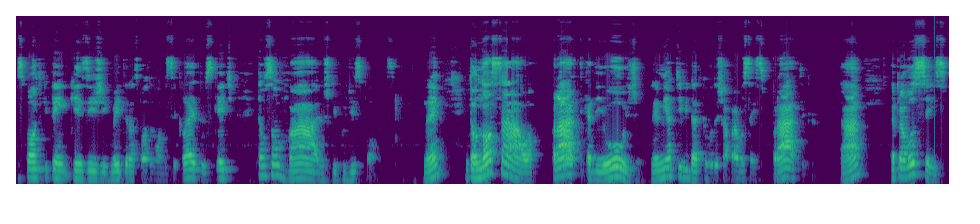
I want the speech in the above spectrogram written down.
Esporte que, tem, que exige meio de transporte como a bicicleta, o skate. Então, são vários tipos de esportes, né? Então, nossa aula prática de hoje, né, minha atividade que eu vou deixar para vocês prática, tá? É para vocês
